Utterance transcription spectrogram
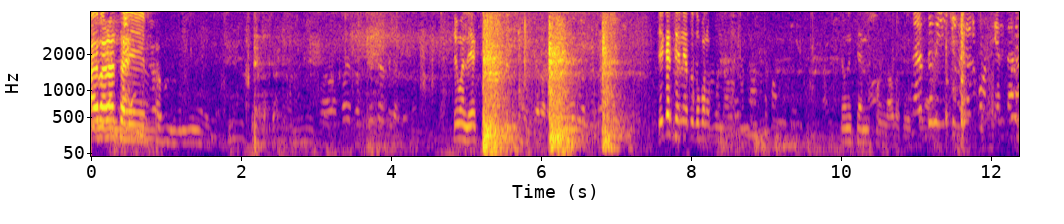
काय बाळासाहेब? ते म्हणले एक ठीक आहे त्याने आता तुम्हाला फोन लावला. त्यामुळे त्यांनी फोन लावला. ते. दादा, तुम्ही इथे भरायला फोन केलता ना?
